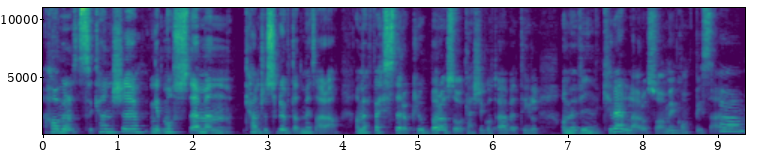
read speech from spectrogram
Har väl kanske, inget måste, men kanske slutat med, så här, ja, med fester och klubbar och så. Kanske gått över till ja, med vinkvällar och så med Mm. kompisar Ja. och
